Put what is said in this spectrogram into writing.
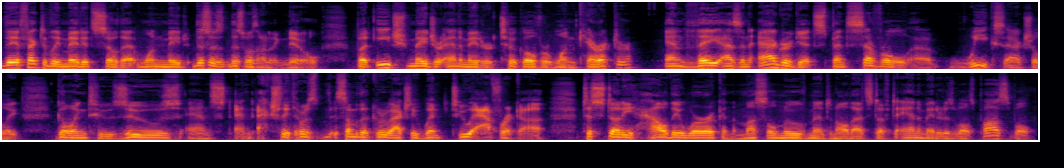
they effectively made it so that one major this is this wasn't anything new, but each major animator took over one character, and they, as an aggregate, spent several uh, weeks actually going to zoos and and actually there was some of the crew actually went to Africa to study how they work and the muscle movement and all that stuff to animate it as well as possible,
